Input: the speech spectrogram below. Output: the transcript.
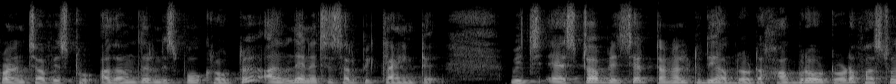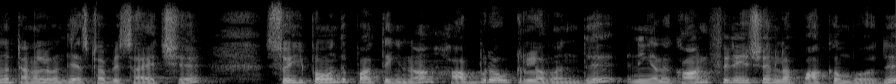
branch office two அதான் வந்து ரெண்டு ஸ்போக் ரவுட்டர் அது வந்து NHSRP client which establish tunnel to the hub router hub ரவுட்டோட ஃபஸ்ட் வந்து டனல் வந்து எஸ்டாப்ளிஷ் ஆயிடுச்சு. ஸோ இப்போ வந்து பார்த்தீங்கன்னா ஹப் ரவுட்டரில் வந்து நீங்கள் அந்த கான்ஃபிகரேஷனில் பார்க்கும்போது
